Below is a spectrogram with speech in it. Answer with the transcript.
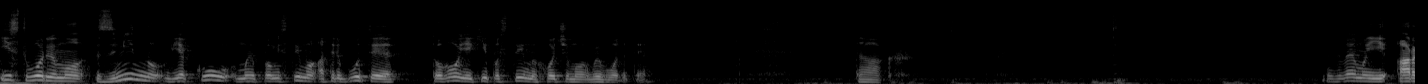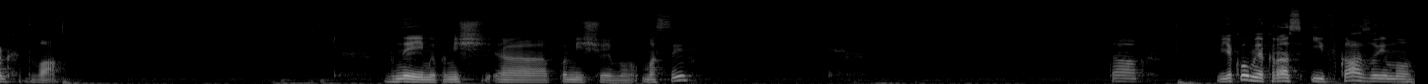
і створюємо змінну, в яку ми помістимо атрибути того, які пости ми хочемо виводити. Так. Називаємо її arg2. В неї ми поміщ... е, поміщуємо масив. Так. В якому якраз і вказуємо,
